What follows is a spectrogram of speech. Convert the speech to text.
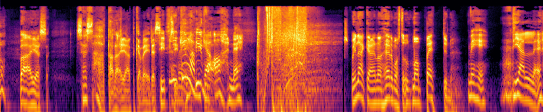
Vähän iässä. Se saatana jätkä vei ne sipsit Niin kela mikä ahne. Minäkään en ole hermostunut, mutta mä oon pettynyt. Mihin? Jälleen.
